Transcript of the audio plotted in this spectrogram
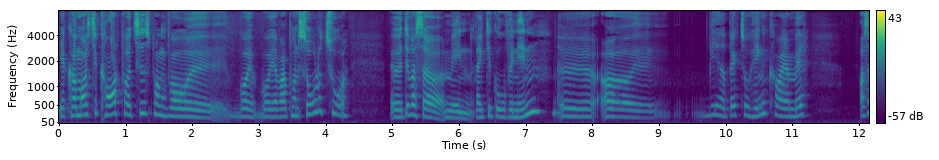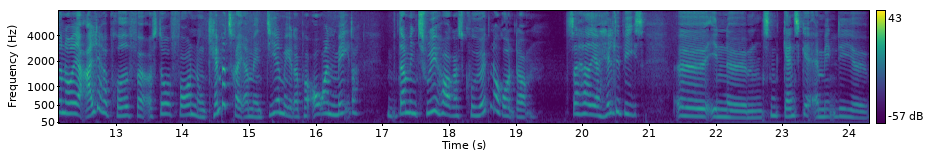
Jeg kom også til kort på et tidspunkt, hvor, øh, hvor, hvor jeg var på en solotur. Øh, det var så med en rigtig god veninde, øh, og øh, vi havde begge to hængekøjer med. Og så noget, jeg aldrig har prøvet før, at stå foran nogle kæmpe træer med en diameter på over en meter. Der min treehoggers kunne jo ikke nå rundt om. Så havde jeg heldigvis øh, en øh, sådan ganske almindelig, øh,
